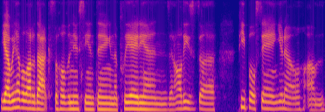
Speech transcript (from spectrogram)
Yeah, we have a lot of that because the whole Venusian thing and the Pleiadians and all these uh, people saying, you know, um,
